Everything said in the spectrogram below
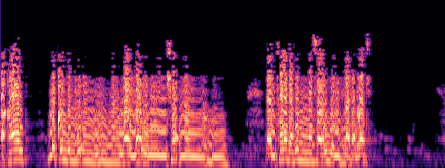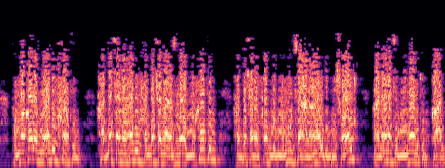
فقال لكل امرئ منهم يومئذ شأن انفرد به النسائي من هذا الوجه. ثم قال ابن أبي حاتم حدثنا أبي حدثنا أزهر بن حاتم حدثنا الفضل بن موسى عن عائد بن شريح عن أنس بن مالك قال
